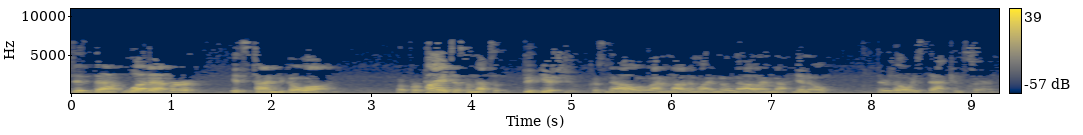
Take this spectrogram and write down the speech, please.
did that, whatever. It's time to go on. But for pietism, that's a big issue because now I'm not in line. No, now I'm not. You know, there's always that concern.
